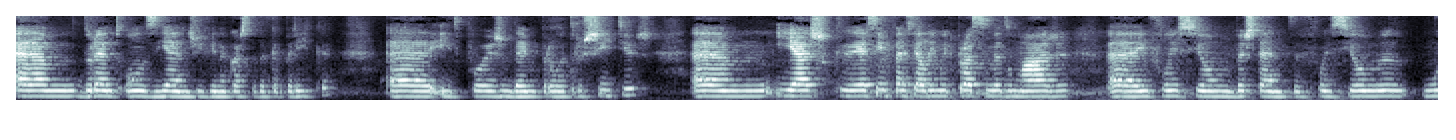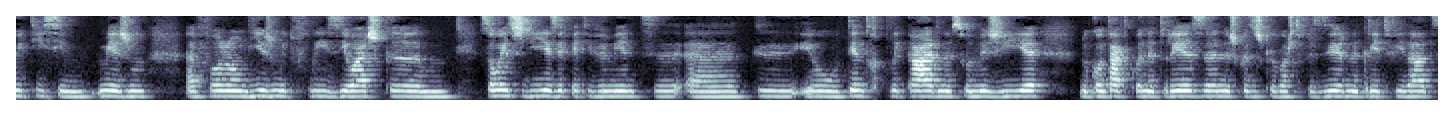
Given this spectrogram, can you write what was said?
Um, durante 11 anos vivi na costa da Caparica uh, e depois mudei-me para outros sítios. Um, e acho que essa infância ali muito próxima do mar uh, influenciou-me bastante, influenciou-me muitíssimo mesmo. Uh, foram dias muito felizes e eu acho que um, são esses dias efetivamente uh, que eu tento replicar na sua magia, no contacto com a natureza, nas coisas que eu gosto de fazer, na criatividade.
